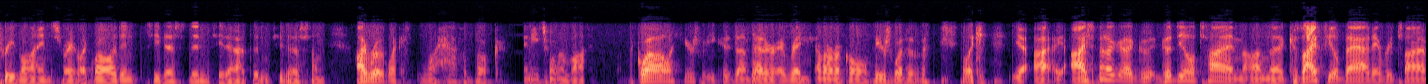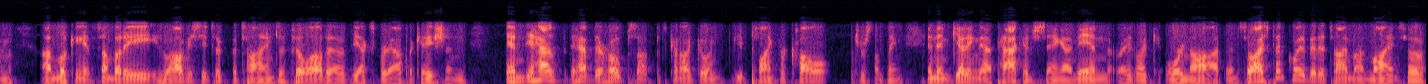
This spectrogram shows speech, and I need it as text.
three lines, right? Like, well, I didn't see this, didn't see that, didn't see this, and I wrote like well, half a book in each one of mine like, well, here's what you could have done better. I read that article. Here's what, it, like, yeah, I I spent a good, good deal of time on the because I feel bad every time I'm looking at somebody who obviously took the time to fill out a expert application and they have they have their hopes up. It's kind of like going applying for college or something, and then getting that package saying I'm in, right? Like or not. And so I spent quite a bit of time on mine. So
